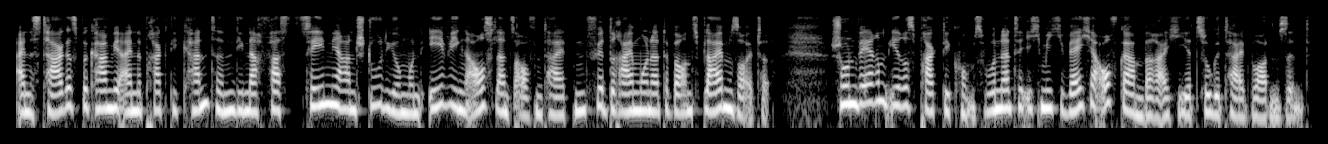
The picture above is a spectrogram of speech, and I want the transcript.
Eines Tages bekamen wir eine Praktikantin, die nach fast zehn Jahren Studium und ewigen Auslandsaufenthalten für drei Monate bei uns bleiben sollte. Schon während ihres Praktikums wunderte ich mich, welche Aufgabenbereiche ihr zugeteilt worden sind.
